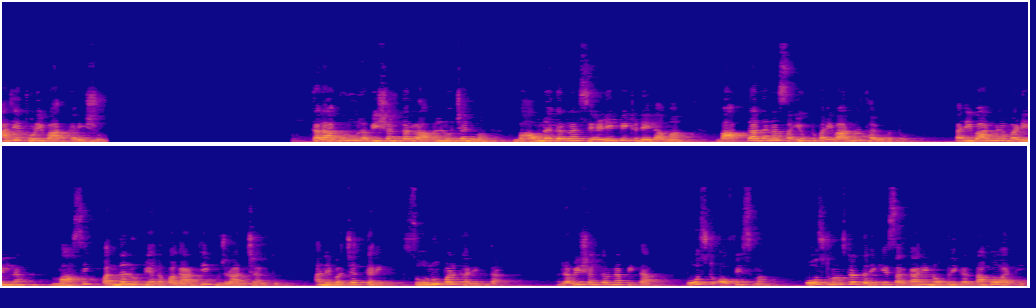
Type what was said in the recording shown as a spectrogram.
આજે થોડી વાત કરીશું. કલાગુરુ રવિશંકર રાવલનો જન્મ ભાવનગરના શેરડીપીઠ ડેલામાં બાપદાદાના સંયુક્ત પરિવારમાં થયો હતો. પરિવારના વડીલના માસિક પંદર રૂપિયાના પગારથી ગુજરાન ચાલતું અને બચત કરી સોનું પણ ખરીદતા. રવિશંકરના પિતા પોસ્ટ ઓફિસમાં પોસ્ટમાસ્ટર તરીકે સરકારી નોકરી કરતા હોવાથી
